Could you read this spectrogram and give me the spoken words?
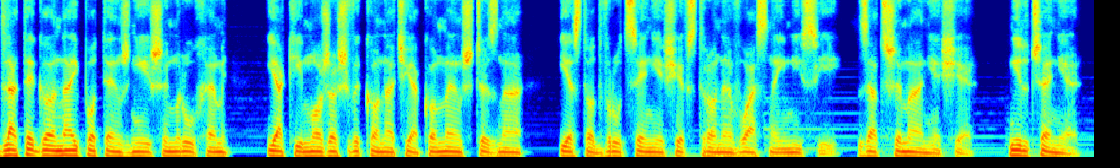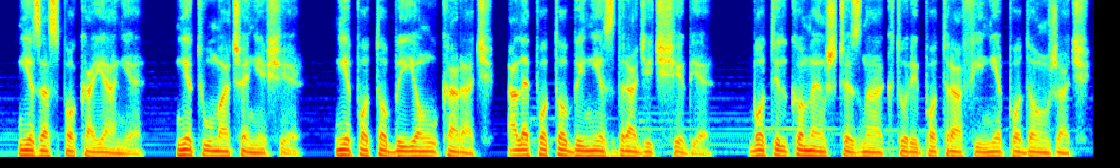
Dlatego najpotężniejszym ruchem, jaki możesz wykonać jako mężczyzna, jest odwrócenie się w stronę własnej misji, zatrzymanie się, milczenie, niezaspokajanie, nietłumaczenie się, nie po to, by ją ukarać, ale po to, by nie zdradzić siebie, bo tylko mężczyzna, który potrafi nie podążać,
